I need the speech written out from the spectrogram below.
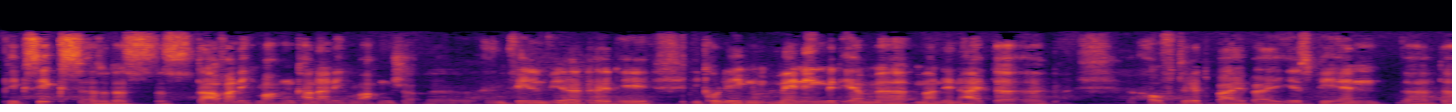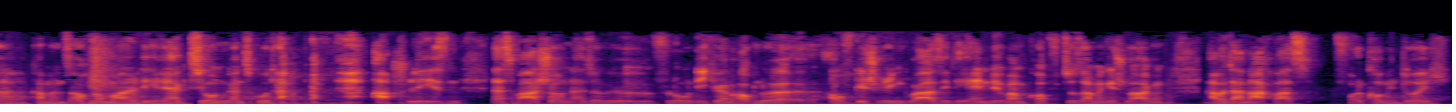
Pick Six, also das, das darf er nicht machen, kann er nicht machen, äh, empfehlen wir äh, die, die Kollegen Manning mit ihrem äh, Monday Night äh, Auftritt bei, bei ESPN, da, da kann man es auch nochmal die Reaktion ganz gut ab, ablesen. Das war schon, also Flo und ich, wir haben auch nur äh, aufgeschrien quasi, die Hände über dem Kopf zusammengeschlagen, aber danach war es vollkommen durch.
